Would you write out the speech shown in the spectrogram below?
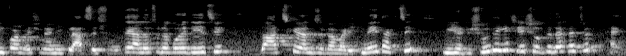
ইনফরমেশন আমি ক্লাসের শুরুতেই আলোচনা করে দিয়েছি। তো আজকের আলোচনা আমার এখানেই থাকছে। ভিডিওটি শুরু থেকে শেষ হতে দেখার জন্য থ্যাংক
